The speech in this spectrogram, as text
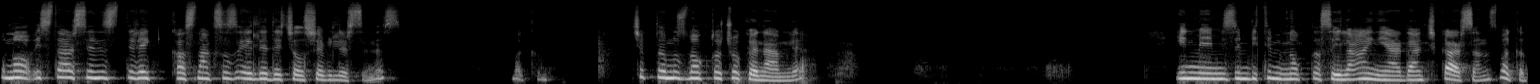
Bunu isterseniz direkt kasnaksız elde de çalışabilirsiniz. Bakın. Çıktığımız nokta çok önemli. İlmeğimizin bitim noktasıyla aynı yerden çıkarsanız bakın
